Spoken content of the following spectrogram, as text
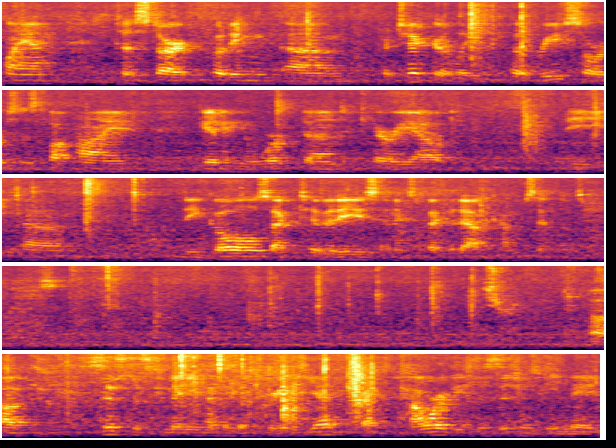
plan to start putting, um, particularly to put resources behind getting the work done to carry out the, um, the goals, activities, and expected outcomes in those plans. Uh, Since this committee hasn't been created yet, how are these decisions being made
